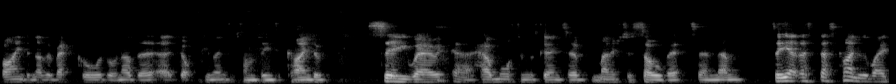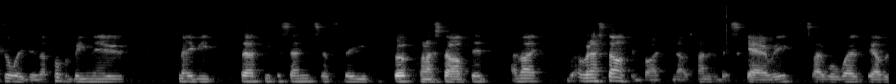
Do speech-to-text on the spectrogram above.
find another record or another uh, document or something to kind of see where uh, how Morton was going to manage to solve it. And um, so, yeah, that's that's kind of the way it always is. I probably knew maybe thirty percent of the book when I started, and I when I started writing, that was kind of a bit scary. It's like, well, where's the other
